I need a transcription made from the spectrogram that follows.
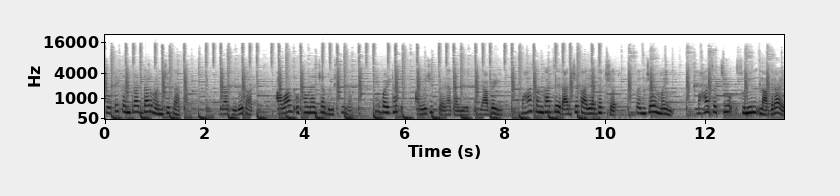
छोटे कंत्राटदार वंचित राहतात. या विरोधात आवाज उठवण्याच्या दृष्टीनं ही बैठक आयोजित करण्यात आली होती. यावेळी महासंघाचे राज्य कार्याध्यक्ष संजय मैन महासचिव सुनील नागराळे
